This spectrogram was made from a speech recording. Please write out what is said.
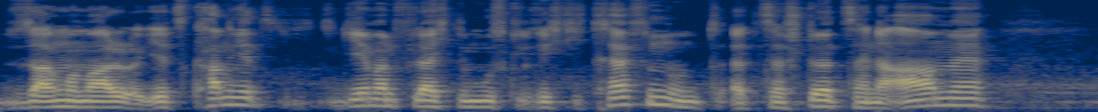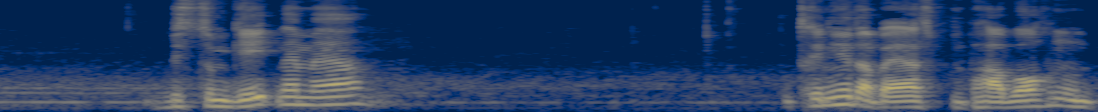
sagen wir mal, jetzt kann jetzt jemand vielleicht den Muskel richtig treffen und er zerstört seine Arme, bis zum Gegner mehr, trainiert aber erst ein paar Wochen und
